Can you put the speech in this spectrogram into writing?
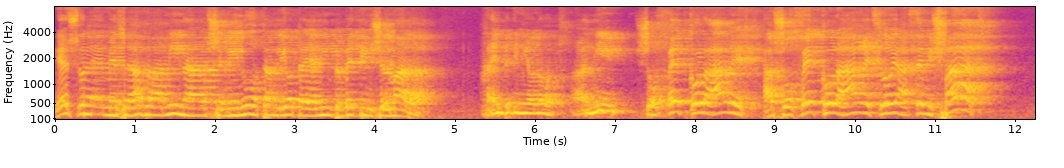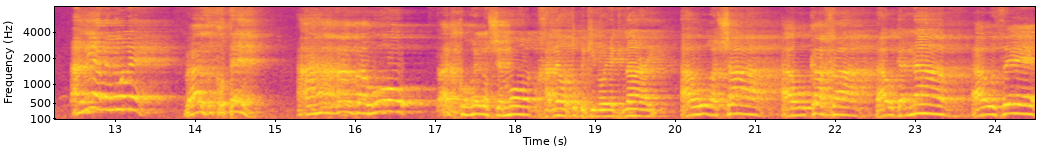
יש להם איזה הווה אמינא שמינו אותם להיות דיינים בבית דין של מעלה. חיים בדמיונות. אני שופט כל הארץ, השופט כל הארץ לא יעשה משפט? אני הממונה. ואז הוא כותב, הרב ההוא, איך קורא לו שמות, מכנה אותו בכינויי גנאי, ההוא רשע, ההוא ככה, ההוא גנב, ההוא זה,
